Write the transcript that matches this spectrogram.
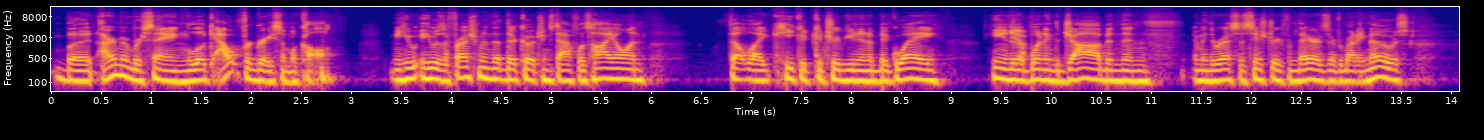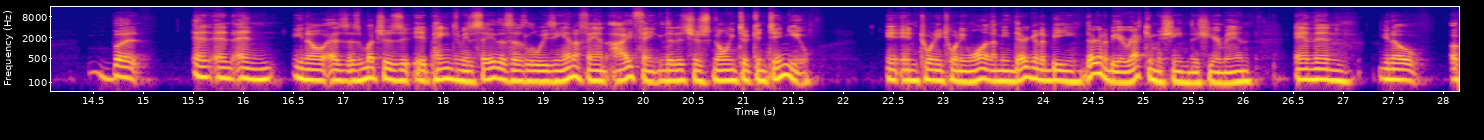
But I remember saying, "Look out for Grayson McCall." I mean, he he was a freshman that their coaching staff was high on, felt like he could contribute in a big way. He ended Yeah. up winning the job, and then, I mean, the rest is history from there, as everybody knows. But and and and you know, as as much as it, it pains me to say this as a Louisiana fan, I think that it's just going to continue in, in 2021. I mean, they're going to be they're going to be a wrecking machine this year, man. And then you know, a,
